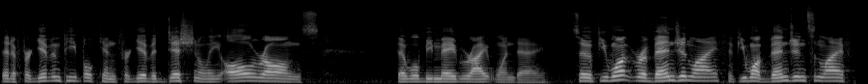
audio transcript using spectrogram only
that a forgiven people can forgive additionally all wrongs that will be made right one day. So if you want revenge in life, if you want vengeance in life,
